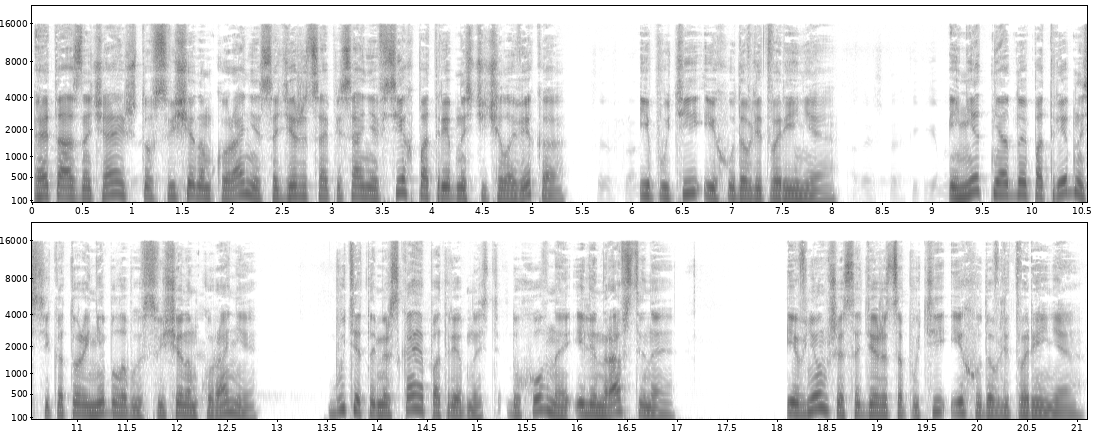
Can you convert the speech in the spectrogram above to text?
Это означает, что в Священном Коране содержится описание всех потребностей человека и пути их удовлетворения. И нет ни одной потребности, которой не было бы в Священном Коране, будь это мирская потребность, духовная или нравственная, и в нем же содержатся пути их удовлетворения.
